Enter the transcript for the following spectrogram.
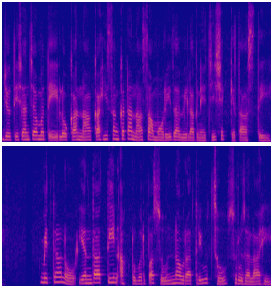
ज्योतिषांच्या मते लोकांना काही संकटांना सामोरे जावे लागण्याची शक्यता असते. मित्रांनो यंदा तीन ऑक्टोबरपासून नवरात्री उत्सव सुरू झाला आहे.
